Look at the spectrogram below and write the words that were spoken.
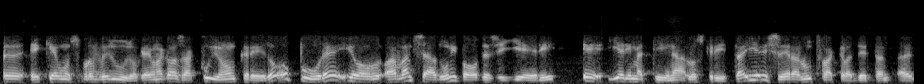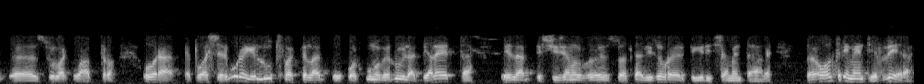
eh, e che è uno sprovveduto, che è una cosa a cui io non credo, oppure io ho avanzato un'ipotesi ieri e ieri mattina l'ho scritta, ieri sera Lutfak l'ha detta eh, eh sulla 4. Ora eh, può essere pure che Lutfak qualcuno per lui l'abbia letta e, la, e ci siano saltati sopra per pigrizia mentale, però altrimenti è vera.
